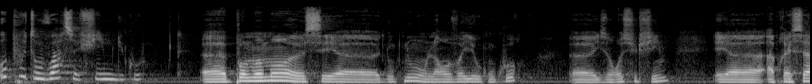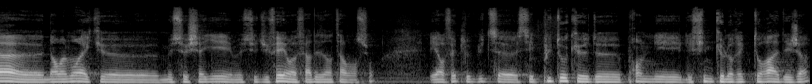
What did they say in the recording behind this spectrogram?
où peut-on voir ce film du coup? Pour le moment, c'est donc nous on l'a envoyé au concours. ils ont reçu le film et euh, après ça, euh, normalement avec euh, Monsieur Chaillet et Monsieur Dufay, on va faire des interventions. Et en fait, le but, c'est plutôt que de prendre les, films que le rectorat a déjà,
